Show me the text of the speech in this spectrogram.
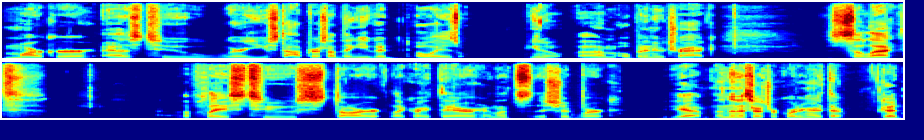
marker as to where you stopped or something, you could always, you know, um, open a new track, select a place to start, like right there, and let's, this should work. Yeah, and then it starts recording right there. Good.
